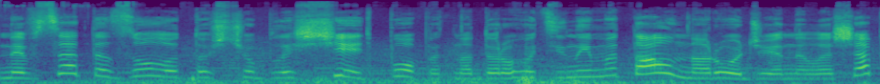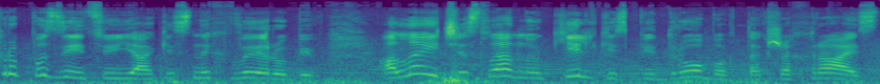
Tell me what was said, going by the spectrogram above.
Не все те золото, що блищить. Попит на дорогоцінний метал народжує не лише пропозицію якісних виробів, але й численну кількість підробок та шахрайств.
